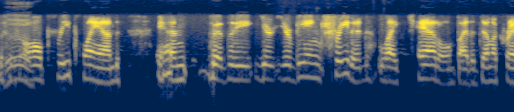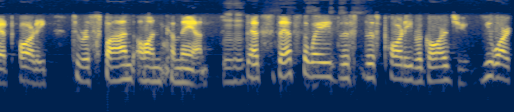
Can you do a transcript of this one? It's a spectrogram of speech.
This is all pre-planned, and the the you're you're being treated like cattle by the Democrat Party to respond on command. That's that's the way this this party regards you. You are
